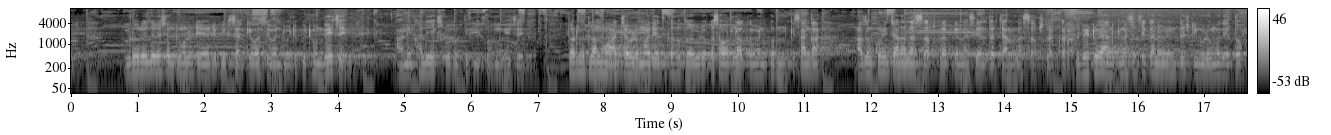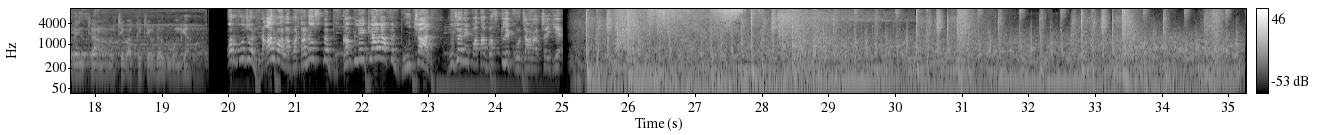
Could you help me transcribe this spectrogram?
व्हिडिओ रेझर्वेशन तुम्हाला टेन एटी पिक्सल किंवा सेवन ट्वेंटी पी ठेवून घ्यायचं आहे आणि खाली एक्सपोर्टवरती क्लिक करून घ्यायचं आहे तर मित्रांनो आजच्या व्हिडिओमध्ये कसं होतं. व्हिडिओ कसा वाटला? कमेंट करून नक्की सांगा. अजून कोणी चैनल सबस्क्राईब केलं नसेल तर चॅनलला सबस्क्राईब करा. तर भेटूया आणखीन असेच एका नवीन इंटरेस्टिंग व्हिडिओमध्ये तोपर्यंत चॅनलवरचे बाकीचे व्हिडिओ बघून घ्या. और वो जो लाल वाला बटन है, उसमें भूकंप लेके आओ या फिर भूचाल. मुझे नहीं पता, बस क्लिक हो जाना चाहिए.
